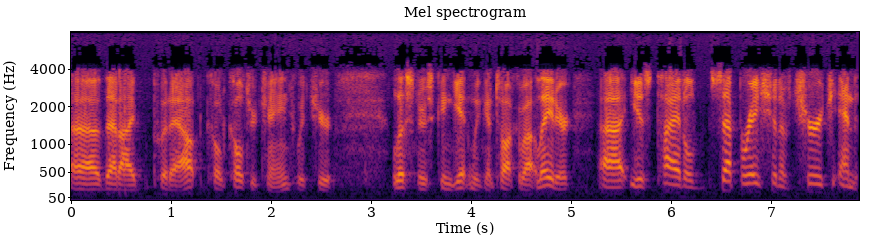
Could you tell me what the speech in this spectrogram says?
uh, that I put out called Culture Change, which you're listeners can get and we can talk about later, uh, is titled Separation of Church and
